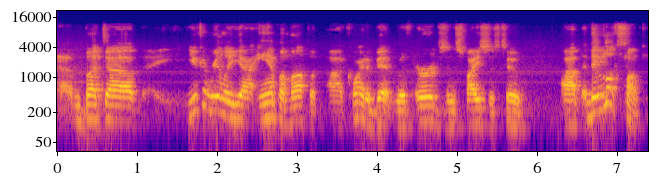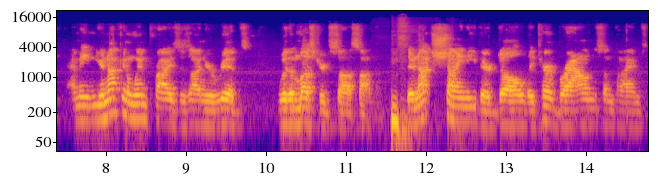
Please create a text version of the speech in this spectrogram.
uh, but uh, you can really uh, amp them up uh, quite a bit with herbs and spices too. Uh, they look funky. I mean, you're not going to win prizes on your ribs with a mustard sauce on them. they're not shiny. They're dull. They turn brown sometimes.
